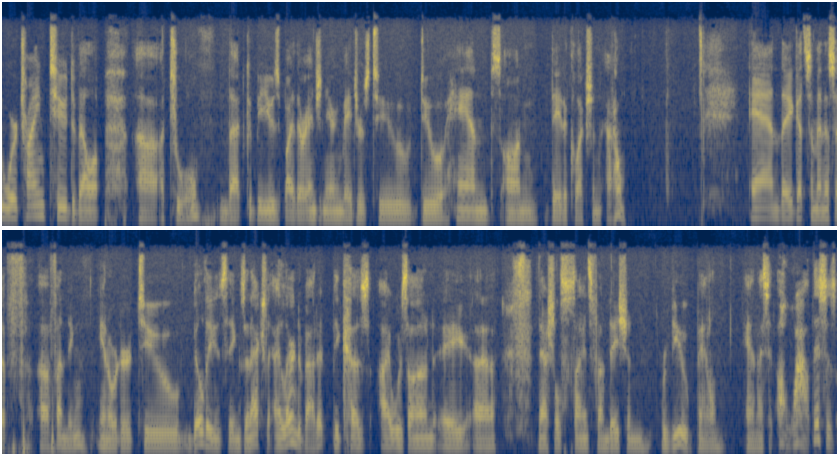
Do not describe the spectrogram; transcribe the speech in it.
were trying to develop uh, a tool that could be used by their engineering majors to do hands-on data collection at home and they got some NSF uh, funding in order to build these things. And actually, I learned about it because I was on a uh, National Science Foundation review panel, and I said, "Oh wow, this is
